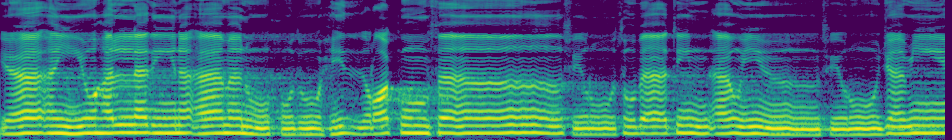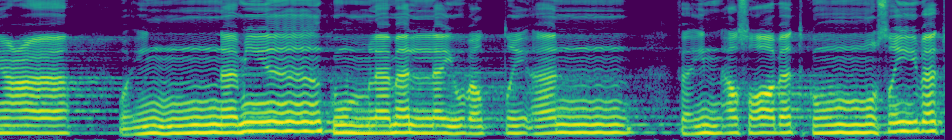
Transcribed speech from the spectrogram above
يا أيها الذين آمنوا خذوا حذركم فانفروا ثبات أو انفروا جميعا. وان منكم لمن ليبطئن فان اصابتكم مصيبه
